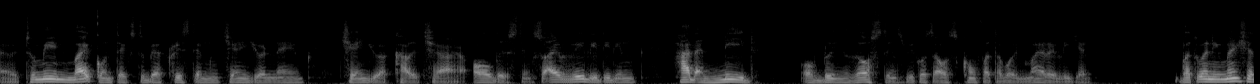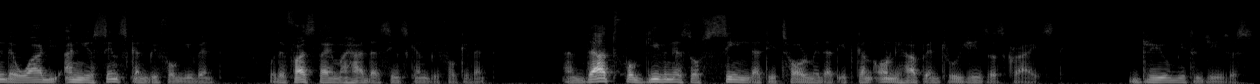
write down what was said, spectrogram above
Uh, to me, in my context, to be a Christian means change your name, change your culture, all these things. So I really didn't had a need of doing those things because I was comfortable in my religion. But when he mentioned the word "and your sins can be forgiven," for the first time I heard that sins can be forgiven. And that forgiveness of sin that he told me that it can only happen through Jesus Christ drew me to Jesus.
